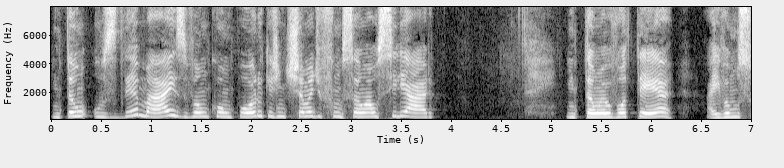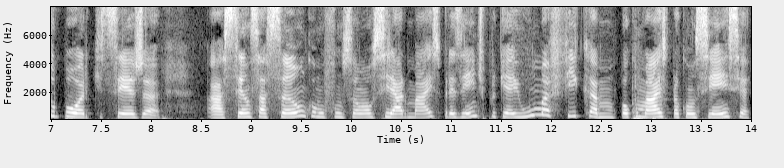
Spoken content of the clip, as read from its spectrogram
Então, os demais vão compor o que a gente chama de função auxiliar. Então, eu vou ter, aí vamos supor que seja a sensação como função auxiliar mais presente, porque aí uma fica um pouco mais para a consciência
